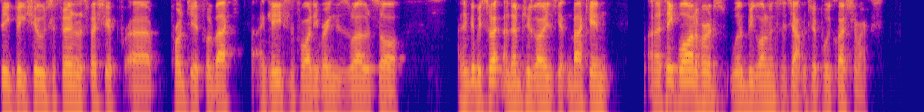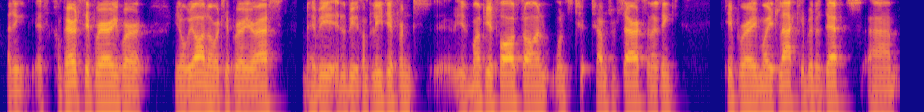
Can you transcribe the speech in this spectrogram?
big, big shoes to fill, especially uh, Prunty at full back and Gleeson for what he brings as well. So I think they'll be sweating on them two guys getting back in. And I think Waterford will be going into the championship with question marks. I think if compared to Tipperary, where you know we all know where Tipperary are at, maybe it'll be a complete different. It might be a false dawn once championship starts, and I think Tipperary might lack a bit of depth, um,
